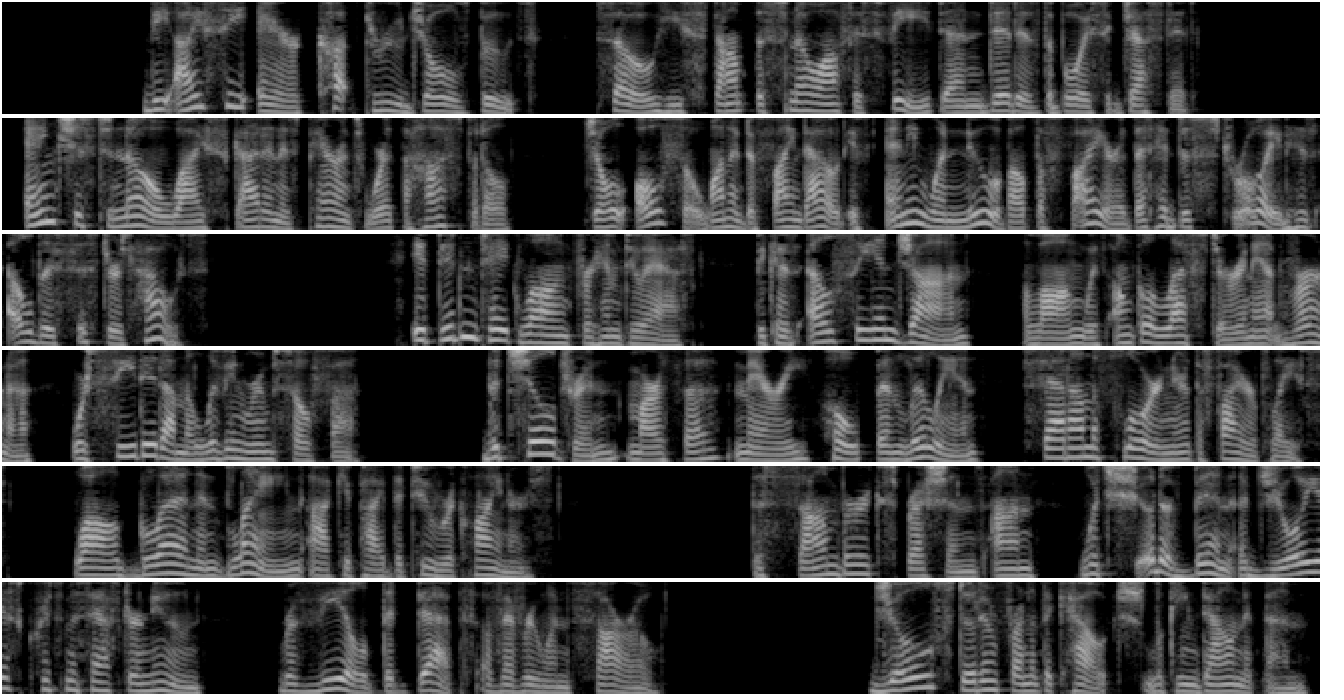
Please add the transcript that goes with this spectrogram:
The icy air cut through Joel's boots, so he stomped the snow off his feet and did as the boy suggested. Anxious to know why Scott and his parents were at the hospital, Joel also wanted to find out if anyone knew about the fire that had destroyed his eldest sister's house. It didn't take long for him to ask, because Elsie and John, along with Uncle Lester and Aunt Verna, were seated on the living room sofa. The children, Martha, Mary, Hope, and Lillian, sat on the floor near the fireplace, while Glenn and Blaine occupied the two recliners. The somber expressions on what should have been a joyous Christmas afternoon revealed the depth of everyone's sorrow. Joel stood in front of the couch, looking down at them.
